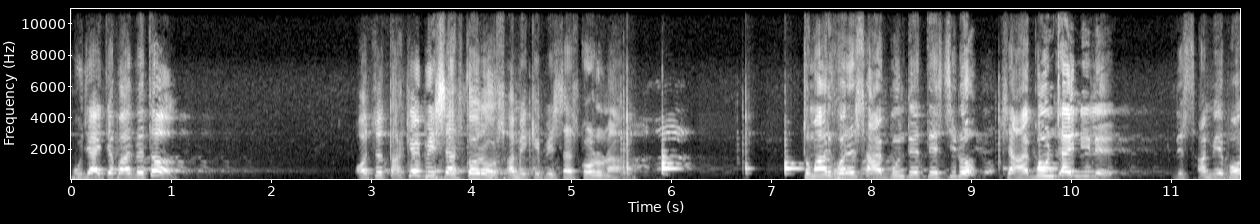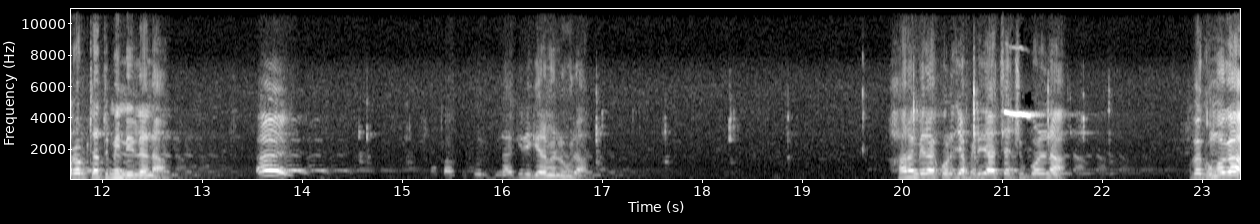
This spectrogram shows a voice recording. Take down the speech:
পূজাইতে পারবে তো? অত তাকে বিশ্বাস করো স্বামীকে বিশ্বাস করো না। তোমার ঘরে সে আগুন দিতে এসেছিল সে আগুনটাই নিলে। কিন্তু স্বামীর বরফটা তুমি নিলে না। এই, নাকি গ্রামের লোকরা? হারামিরা যা ফিরে যাচ্ছে চুপ করে না। হবে ঘুমোগা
